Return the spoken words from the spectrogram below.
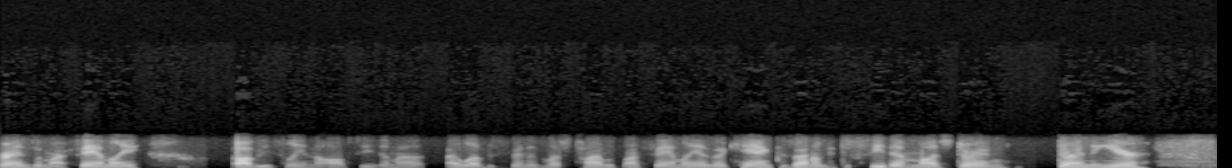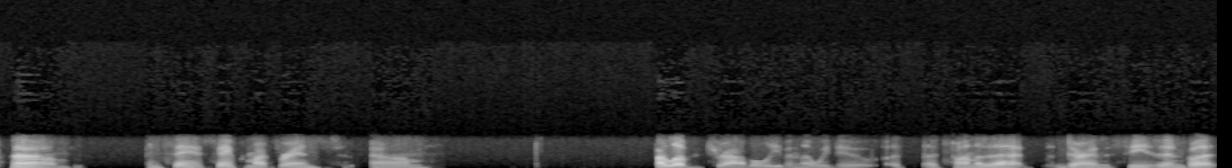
friends and my family. Obviously, in the off season, I I love to spend as much time with my family as I can because I don't get to see them much during during the year. Um, and same same for my friends. Um, I love to travel, even though we do a, a ton of that during the season. But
